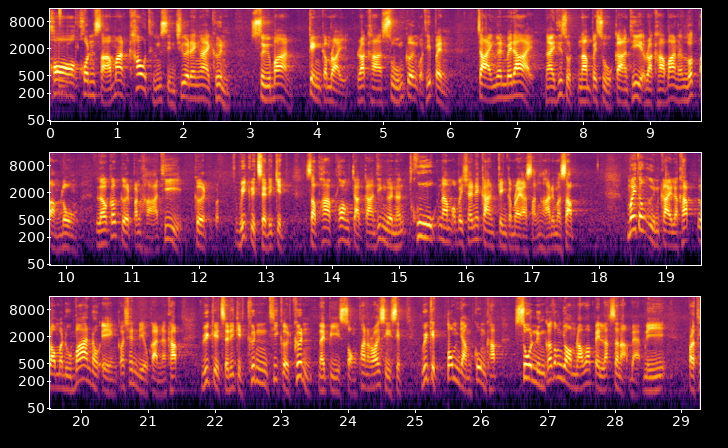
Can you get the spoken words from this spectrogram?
พอคนสามารถเข้าถึงสินเชื่อได้ง่ายขึ้น ซื้อบ้านเก่งกำไร ราคาสูงเกินกว่าที่เป็น จ่ายเงินไม่ได้ ในที่สุดนำไปสู่การที่ราคาบ้านนั้นลดต่ำลง แล้วก็เกิดปัญหาที่เกิดวิกฤตเศรษฐกิจ สภาพคล่องจากการที่เงินนั้น ถูกนำเอาไปใช้ในการเก็งกำไรอสังหาริมทรัพย์ ไม่ต้องอื่นไกลหรอกครับ เรามาดูบ้านเราเองก็เช่นเดียวกันนะครับ วิกฤตเศรษฐกิจขึ้นที่เกิดขึ้นในปี 2540 วิกฤตต้มยำกุ้งครับ ส่วนหนึ่งก็ต้องยอมรับว่าเป็นลักษณะแบบนี้ ประเท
